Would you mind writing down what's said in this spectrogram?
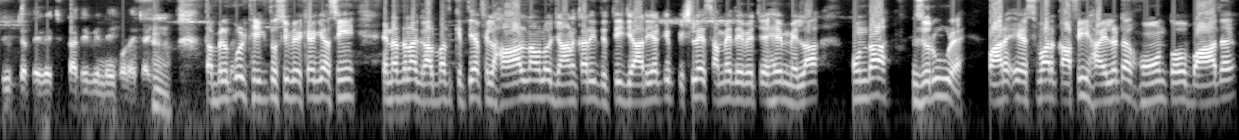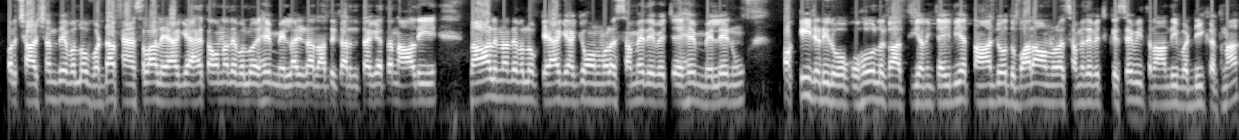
ਫਿਊਚਰ ਦੇ ਵਿੱਚ ਕਦੇ ਵੀ ਨਹੀਂ ਹੋਣਾ ਚਾਹੀਦਾ। ਤਾਂ ਬਿਲਕੁਲ ਠੀਕ ਤੁਸੀਂ ਵੇਖਿਆ ਕਿ ਅਸੀਂ ਇਹਨਾਂ ਦੇ ਨਾਲ ਗੱਲਬਾਤ ਕੀਤੀ ਹੈ। ਫਿਲਹਾਲ ਨਾਲ ਵੱਲੋਂ ਜਾਣਕਾਰੀ ਦਿੱਤੀ ਜਾ ਰਹੀ ਹੈ ਕਿ ਪਿਛਲੇ ਸਮੇਂ ਦੇ ਵਿੱਚ ਇਹ ਮੇਲਾ ਹੁੰਦਾ ਜ਼ਰੂਰ ਹੈ। ਪਰ ਇਸ ਵਾਰ ਕਾਫੀ ਹਾਈਲਾਈਟ ਹੋਣ ਤੋਂ ਬਾਅਦ ਪ੍ਰਸ਼ਾਸਨ ਦੇ ਵੱਲੋਂ ਵੱਡਾ ਫੈਸਲਾ ਲਿਆ ਗਿਆ ਹੈ। ਤਾਂ ਉਹਨਾਂ ਦੇ ਵੱਲੋਂ ਇਹ ਮੇਲਾ ਜਿਹੜਾ ਰੱਦ ਕਰ ਦਿੱਤਾ ਗਿਆ। ਤਾਂ ਨਾਲ ਹੀ ਨਾਲ ਇਹਨਾਂ ਦੇ ਵੱਲੋਂ ਕਿਹਾ ਗਿਆ ਕਿ ਆਉਣ ਵਾਲੇ ਸਮੇਂ ਦੇ ਵਿੱਚ ਇਹ ਮੇਲੇ ਨੂੰ ਪੱਕੀ ਜਿਹੜੀ ਰੋਕ ਉਹ ਲਗਾਤੀ ਜਾਣੀ ਚਾਹੀਦੀ ਹੈ। ਤਾਂ ਜੋ ਦੁਬਾਰਾ ਆਉਣ ਵਾਲੇ ਸਮੇਂ ਦੇ ਵਿੱਚ ਕਿਸੇ ਵੀ ਤਰ੍ਹਾਂ ਦੀ ਵੱਡੀ ਘਟਨਾ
